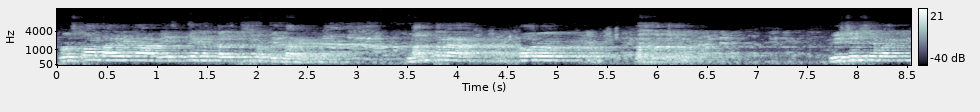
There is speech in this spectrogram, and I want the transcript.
ಪ್ರೋತ್ಸಾಹದಾಯಕ ವೇದಿಕೆಯನ್ನು ಕಲ್ಪಿಸಿಕೊಟ್ಟಿದ್ದಾರೆ. ನಂತರ ಅವರು ವಿಶೇಷವಾಗಿ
